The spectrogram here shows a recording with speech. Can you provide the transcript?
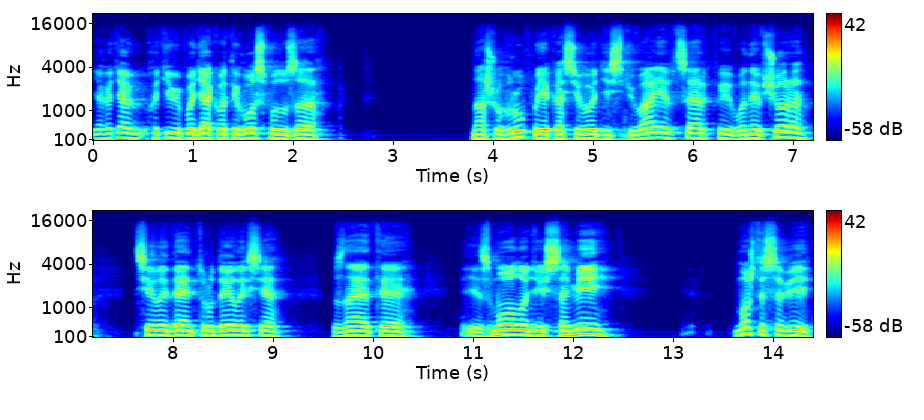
Я хотів, хотів би подякувати Господу за нашу групу, яка сьогодні співає в церкві. Вони вчора цілий день трудилися, знаєте, з молоддю, самі. Можете собі,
